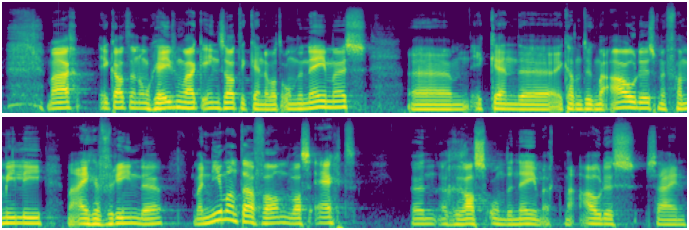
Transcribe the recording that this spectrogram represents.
maar ik had een omgeving waar ik in zat. Ik kende wat ondernemers. Um, ik, kende, ik had natuurlijk mijn ouders, mijn familie, mijn eigen vrienden. Maar niemand daarvan was echt een ras ondernemer. Mijn ouders zijn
